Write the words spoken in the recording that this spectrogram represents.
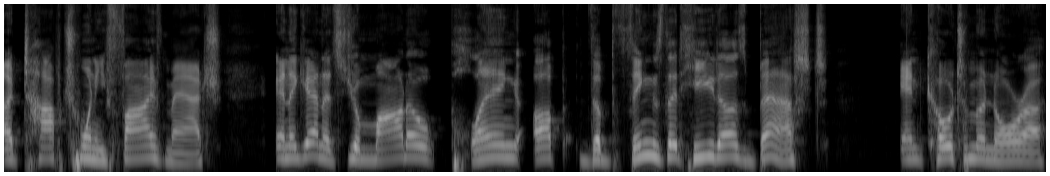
a top 25 match. And again, it's Yamato playing up the things that he does best and Kota Minoura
